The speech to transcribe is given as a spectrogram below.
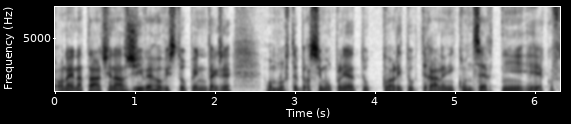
ona je natáčená z živého vystoupení, takže omluvte prosím úplně tu kvalitu, která není koncertní jako v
